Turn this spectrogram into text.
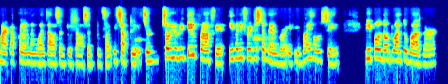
markup ka lang ng 1,000, 2,000, 2,500. It's up to you. It's your, so your retail profit, even if you're just a member, if you buy wholesale, people don't want to bother,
